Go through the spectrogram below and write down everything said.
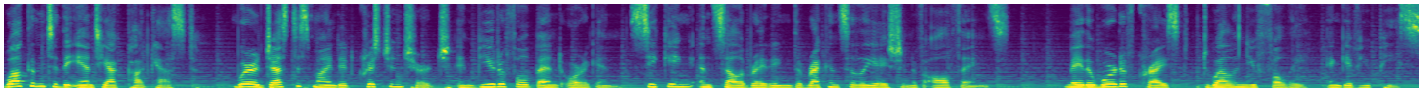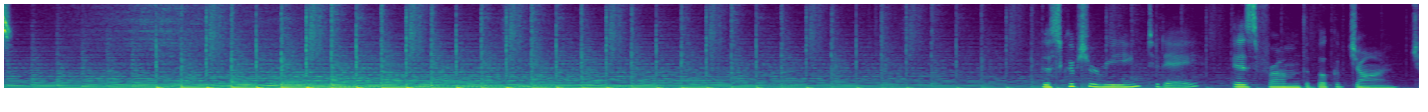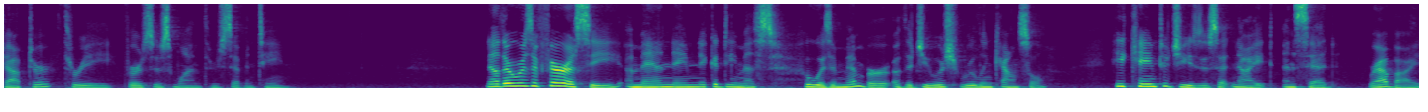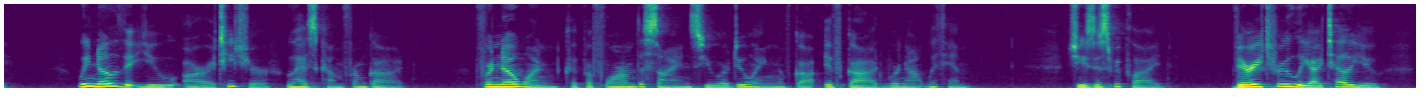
Welcome to the Antioch Podcast. We're a justice minded Christian church in beautiful Bend, Oregon, seeking and celebrating the reconciliation of all things. May the word of Christ dwell in you fully and give you peace. The scripture reading today is from the book of John, chapter 3, verses 1 through 17. Now there was a Pharisee, a man named Nicodemus, who was a member of the Jewish ruling council. He came to Jesus at night and said, Rabbi, we know that you are a teacher who has come from God. For no one could perform the signs you are doing if God were not with him. Jesus replied, Very truly, I tell you,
